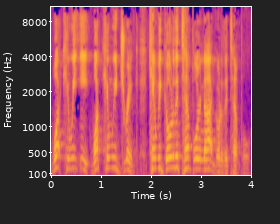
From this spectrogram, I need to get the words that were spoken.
What can we eat? What can we drink? Can we go to the temple or not go to the temple?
